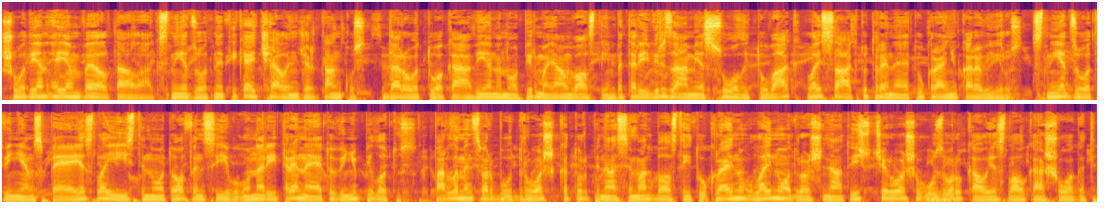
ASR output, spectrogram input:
Šodien ejam vēl tālāk, sniedzot ne tikai Challenger tankus, darot to kā viena no pirmajām valstīm, bet arī virzāmies soli tuvāk, lai sāktu trenēt Ukraiņu karavīrus, sniedzot viņiem spējas, lai īstenotu ofensīvu un arī trenētu viņu pilotus produktus. Parlaments var būt drošs, ka turpināsim atbalstīt Ukrainu, lai nodrošinātu izšķirošu uzvaru kaujas laukā šogad.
